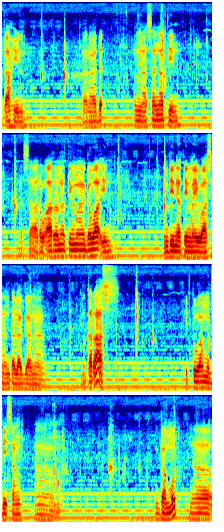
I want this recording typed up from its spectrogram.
Dahil para da- nasa natin sa araw-araw nating mga gawain hindi natin maiwasan talaga na magkaras ito ang mabisang um, gamot na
